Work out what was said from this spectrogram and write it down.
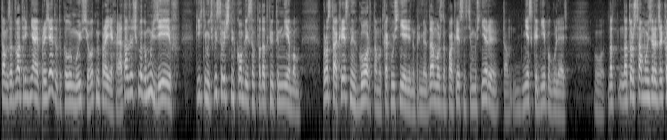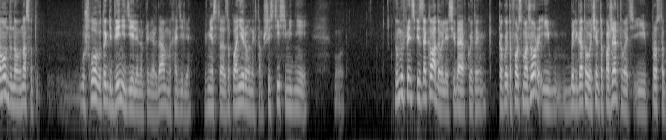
там за 2-3 дня проезжают эту Колыму, и все, вот мы проехали. А там же очень много музеев, каких-нибудь выставочных комплексов под открытым небом, просто окрестных гор, там вот как в Уснере, например, да, можно по окрестностям Уснеры там несколько дней погулять. Вот. На, на то же самое озеро Джека Лондона у нас вот ушло в итоге две недели, например, да, мы ходили вместо запланированных там 6-7 дней. Вот. Ну, мы, в принципе, закладывали всегда какой-то какой форс-мажор и были готовы чем-то пожертвовать и просто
